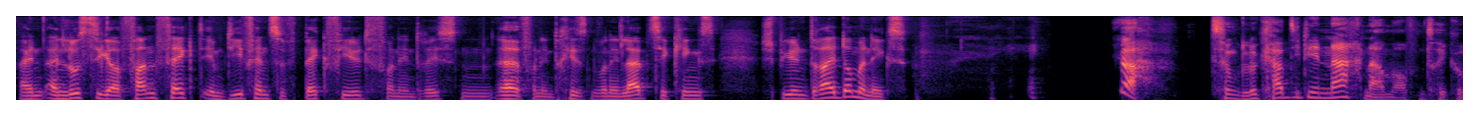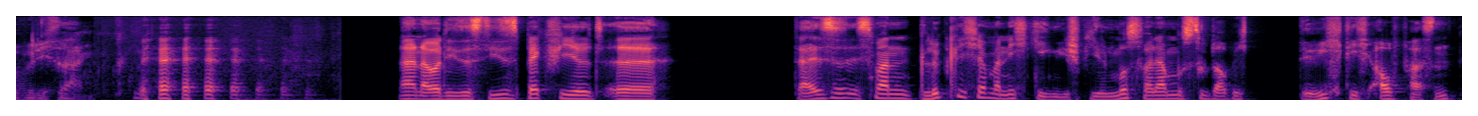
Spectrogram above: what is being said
Ein, ein lustiger Fun Fact: Im Defensive Backfield von den Dresden, äh, von den Dresden, von den Leipzig Kings spielen drei Dominics. Ja, zum Glück haben die den Nachnamen auf dem Trikot, würde ich sagen. Nein, aber dieses, dieses Backfield, äh, da ist, ist man glücklich, wenn man nicht gegen die spielen muss, weil da musst du, glaube ich, richtig aufpassen,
